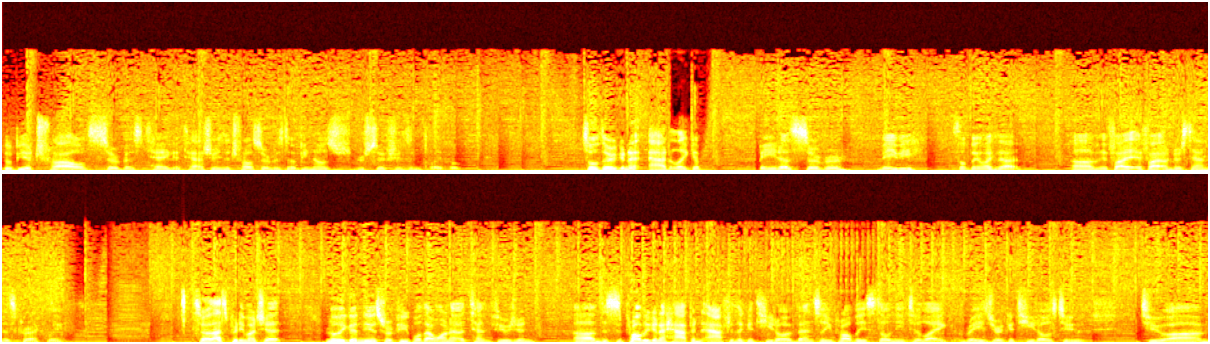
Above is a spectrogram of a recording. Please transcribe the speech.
There'll be a trial service tag attached. During the trial service, there'll be no restrictions in playbook. So they're gonna add like a beta server, maybe something like that. Um, if I if I understand this correctly. So that's pretty much it. Really good news for people that want to attend Fusion. Um, this is probably going to happen after the Gatito event, so you probably still need to like raise your Gatitos to to um,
